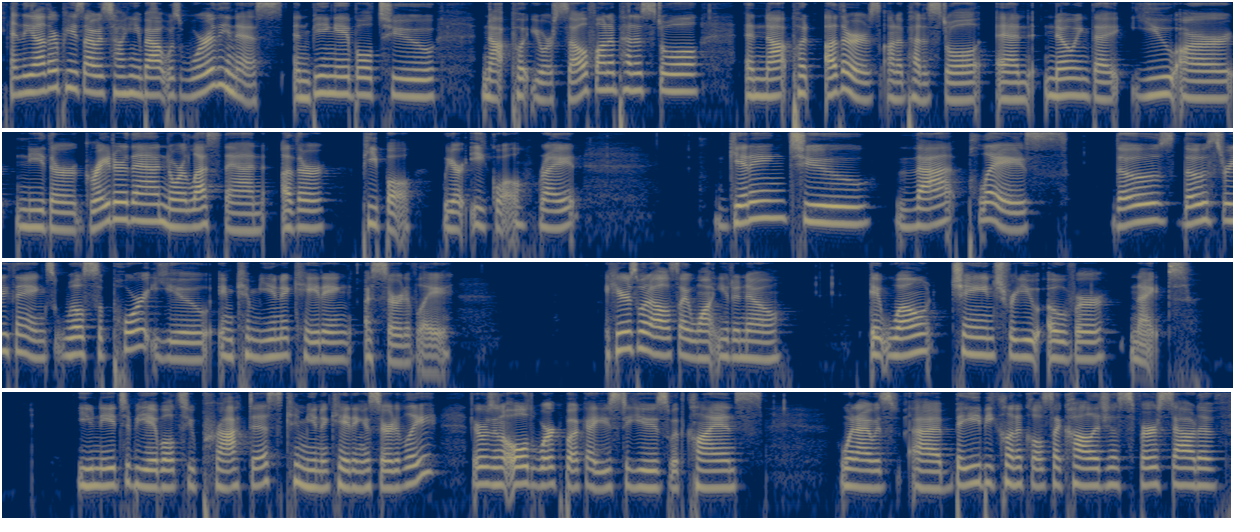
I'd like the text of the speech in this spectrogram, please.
And the other piece I was talking about was worthiness and being able to not put yourself on a pedestal and not put others on a pedestal and knowing that you are neither greater than nor less than other people. We are equal, right? Getting to that place those those three things will support you in communicating assertively. Here's what else I want you to know. It won't change for you overnight. You need to be able to practice communicating assertively. There was an old workbook I used to use with clients when I was a baby clinical psychologist, first out of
